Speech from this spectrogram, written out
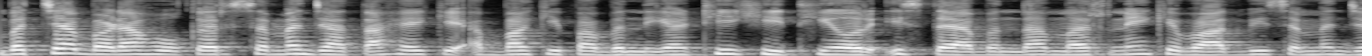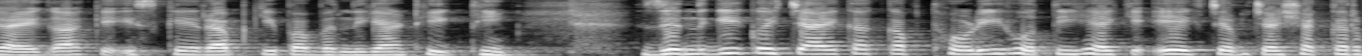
बच्चा बड़ा होकर समझ जाता है कि अब्बा की पाबंदियाँ ठीक ही थीं और इस तरह बंदा मरने के बाद भी समझ जाएगा कि इसके रब की पाबंदियाँ ठीक थीं। ज़िंदगी कोई चाय का कप थोड़ी होती है कि एक चमचा शक्कर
